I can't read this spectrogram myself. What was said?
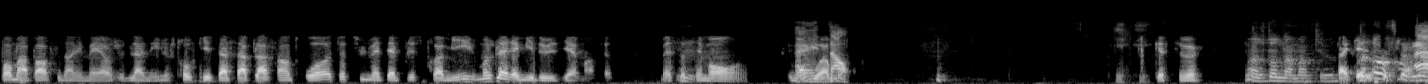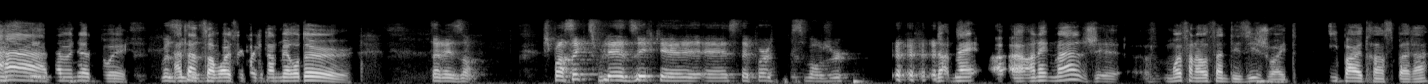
pour ma part, c'est dans les meilleurs jeux de l'année. Je trouve qu'il est à sa place en trois. Toi, tu le mettais plus premier. Moi, je l'aurais mis deuxième, en fait. Mais ça, hmm. c'est mon. Ben non! Qu'est-ce que tu veux? Non, je donne la main, Kevin. Ah, attends une minute, oui. Attends de savoir c'est quoi qui est en numéro 2. T'as raison. Je pensais que tu voulais dire que euh, c'était pas un si bon jeu. non, ben, euh, honnêtement, moi, Final Fantasy, je vais être hyper transparent.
